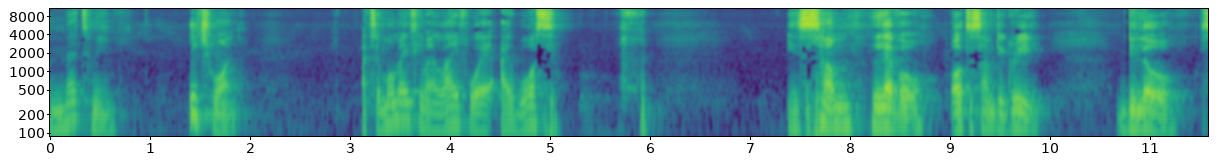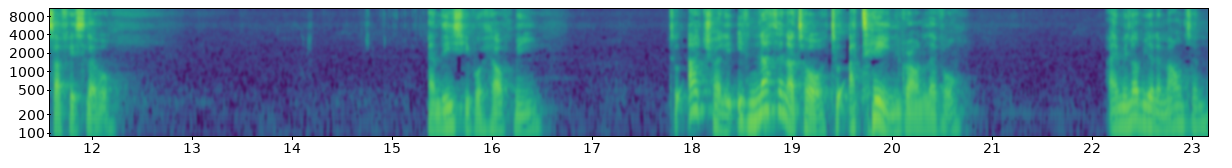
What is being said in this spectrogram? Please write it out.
met me, each one, at a moment in my life where I was in some level or to some degree below surface level. And these people helped me to actually, if nothing at all, to attain ground level. I may not be on a mountain,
